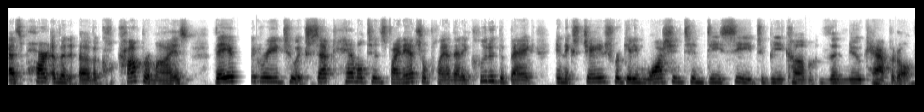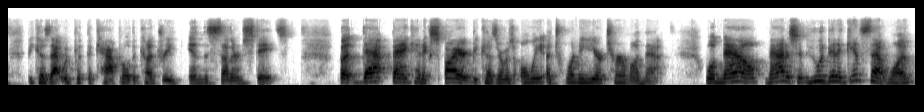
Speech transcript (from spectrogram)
as part of a, of a compromise, they agreed to accept Hamilton's financial plan that included the bank in exchange for getting Washington, D.C. to become the new capital, because that would put the capital of the country in the southern states. But that bank had expired because there was only a 20 year term on that. Well, now Madison, who had been against that one,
